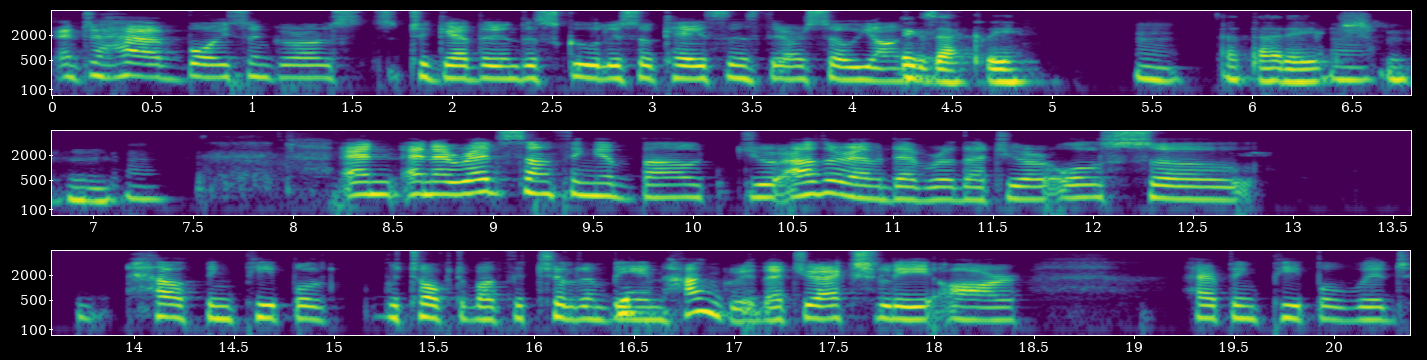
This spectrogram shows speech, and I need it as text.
And to have boys and girls together in the school is okay since they are so young. Exactly. Mm. At that age. Mm. Mm-hmm. And and I read something about your other endeavor that you're also helping people. We talked about the children being yeah. hungry. That you actually are helping people with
